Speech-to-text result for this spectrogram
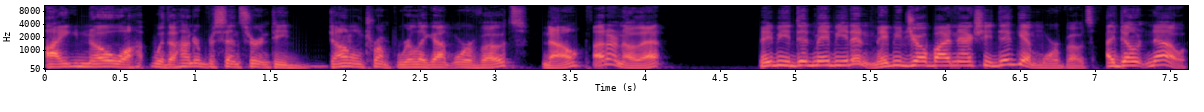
I know with 100% certainty Donald Trump really got more votes? No, I don't know that. Maybe he did, maybe he didn't. Maybe Joe Biden actually did get more votes. I don't know.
